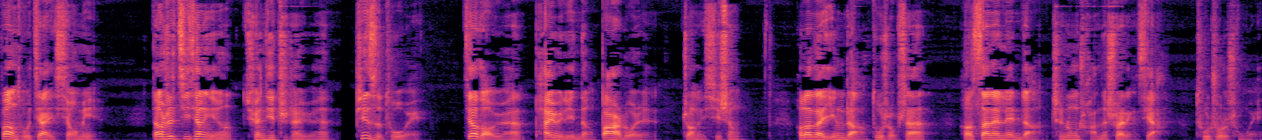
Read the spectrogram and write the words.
妄图加以消灭。当时机枪营全体指战员拼死突围，教导员潘玉林等八十多人壮烈牺牲。后来在营长杜守山和三连连长陈忠传的率领下，突出了重围。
